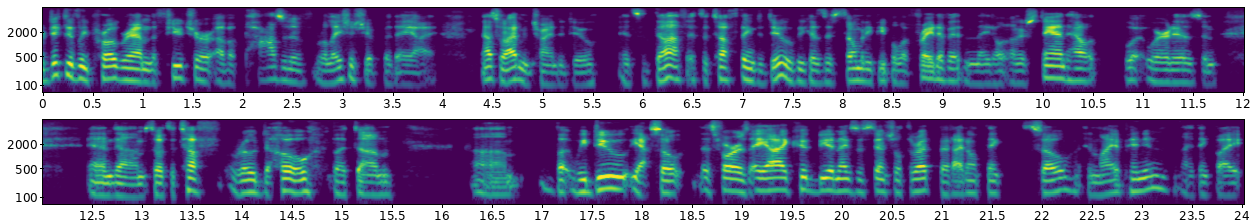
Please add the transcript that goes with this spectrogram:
predictively program the future of a positive relationship with AI. That's what I've been trying to do. It's tough. It's a tough thing to do because there's so many people afraid of it and they don't understand how wh- where it is and and um, so it's a tough road to hoe. But um, um, but we do, yeah. So as far as AI could be an existential threat, but I don't think so, in my opinion. I think by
